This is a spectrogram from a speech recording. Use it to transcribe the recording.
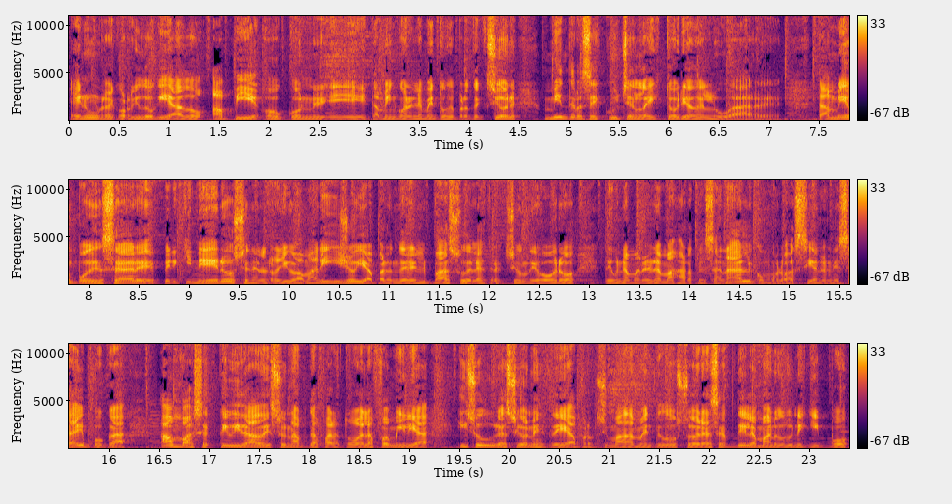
en un recorrido guiado a pie o con eh, también con elementos de protección mientras escuchan la historia del lugar. También pueden ser eh, pirquineros en el río Amarillo y aprender el paso de la extracción de oro de una manera más artesanal como lo hacían en esa época. Ambas actividades son aptas para toda la familia y su duración es de aproximadamente dos horas de la mano de un equipo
